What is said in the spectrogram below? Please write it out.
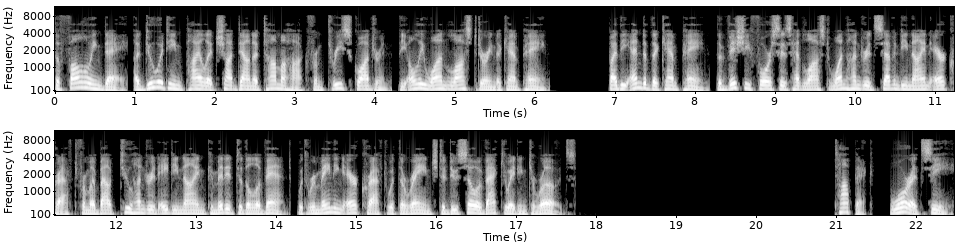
The following day, a Dewoitine pilot shot down a Tomahawk from 3 Squadron, the only one lost during the campaign. By the end of the campaign, the Vichy forces had lost 179 aircraft from about 289 committed to the Levant, with remaining aircraft with the range to do so evacuating to Rhodes. War at sea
